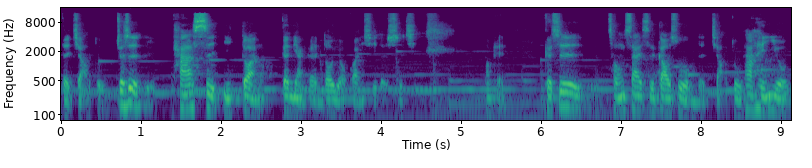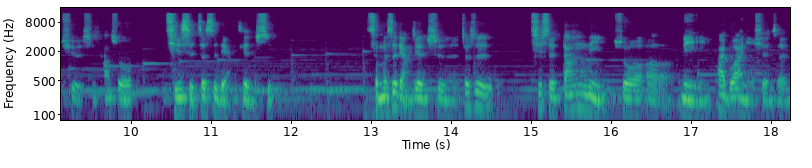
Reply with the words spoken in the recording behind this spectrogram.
的角度，就是它是一段。跟两个人都有关系的事情，OK。可是从赛斯告诉我们的角度，他很有趣的是，他说其实这是两件事。什么是两件事呢？就是其实当你说呃你爱不爱你先生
